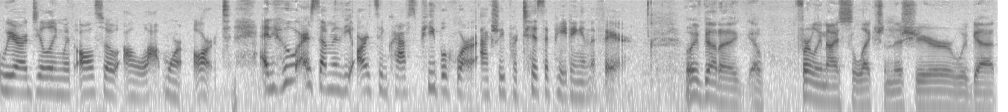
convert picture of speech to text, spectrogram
we are dealing with also a lot more art. And who are some of the arts and crafts people who are actually participating in the fair? Well, we've got a, a fairly nice selection this year. We've got,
